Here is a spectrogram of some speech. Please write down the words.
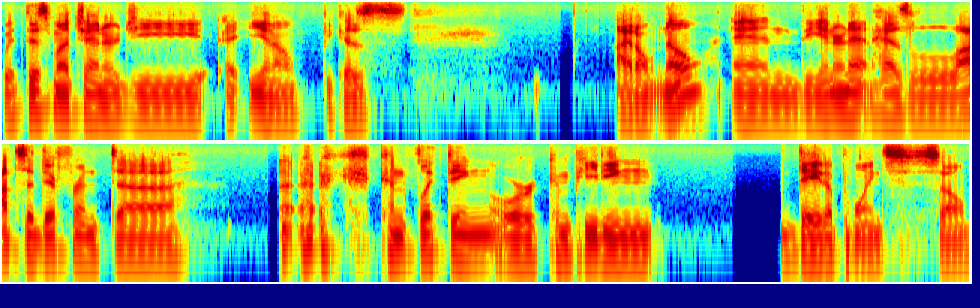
with this much energy, uh, you know, because I don't know, and the internet has lots of different uh, conflicting or competing data points. So,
